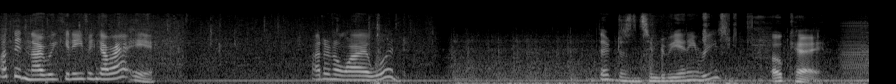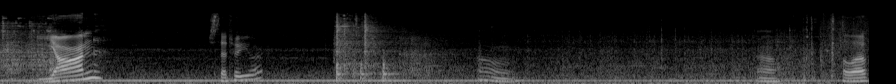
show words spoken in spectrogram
I didn't know we could even go out here. I don't know why I would. There doesn't seem to be any reason. Okay. Jan? Is that who you are? Oh. Oh. Hello?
